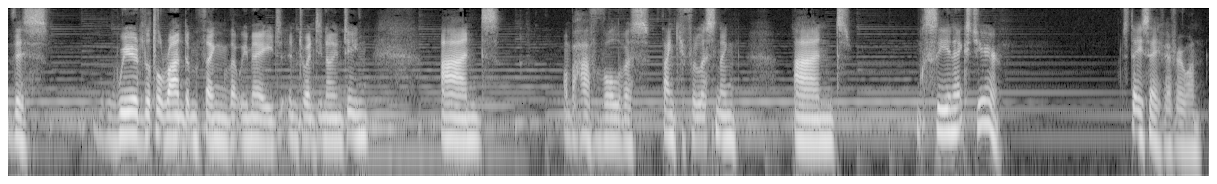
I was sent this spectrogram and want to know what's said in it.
this weird little random thing that we made in 2019. And on behalf of all of us, thank you for listening, and we'll see you next year. Stay safe, everyone.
